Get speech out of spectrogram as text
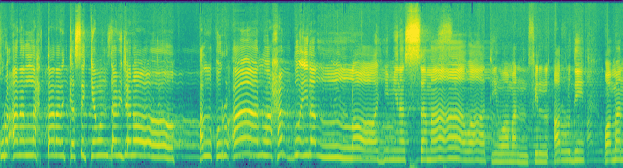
কুরআন আল্লাহ তাআলার কাছে কেমন দামি জানো? আহাব্বু ইলাল্লাহি মিনাস সামাওয়াতি ওয়া মান ফিল আরদি ওয়া মান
